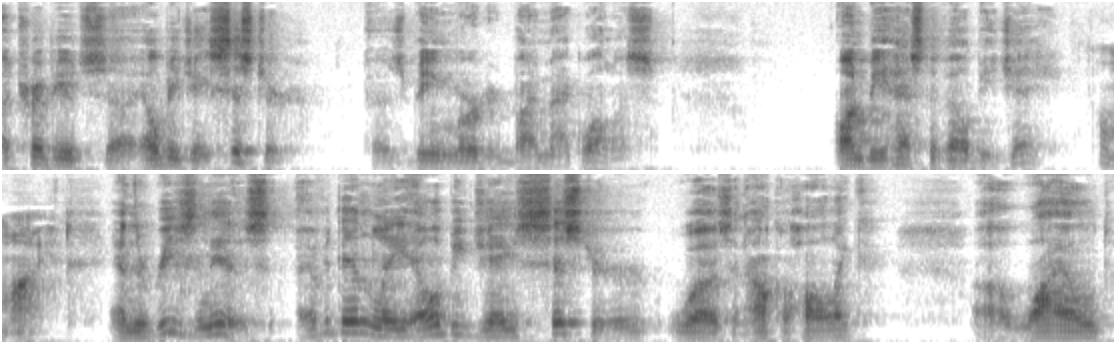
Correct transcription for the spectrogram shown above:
attributes uh, LBJ's sister as being murdered by Mac Wallace on behest of LBJ. Oh my. And the reason is, evidently, LBJ's sister was an alcoholic, uh, wild.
